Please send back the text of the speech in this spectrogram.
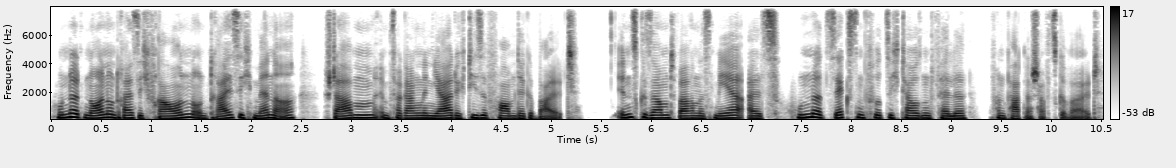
139 Frauen und 30 Männer starben im vergangenen Jahr durch diese Form der Gewalt. Insgesamt waren es mehr als 146.000 Fälle von Partnerschaftsgewalt.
